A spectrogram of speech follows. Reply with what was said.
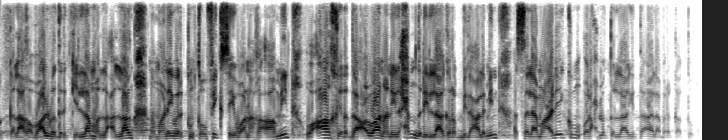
மக்களாக வாழ்வதற்கு எல்லாம் அல்ல அல்லாஹ் நம் அனைவருக்கும் தோஃபிக் செய்வானாக آمين. وآخر دعوانا الحمد لله رب العالمين. السلام عليكم ورحمة الله تعالى وبركاته.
